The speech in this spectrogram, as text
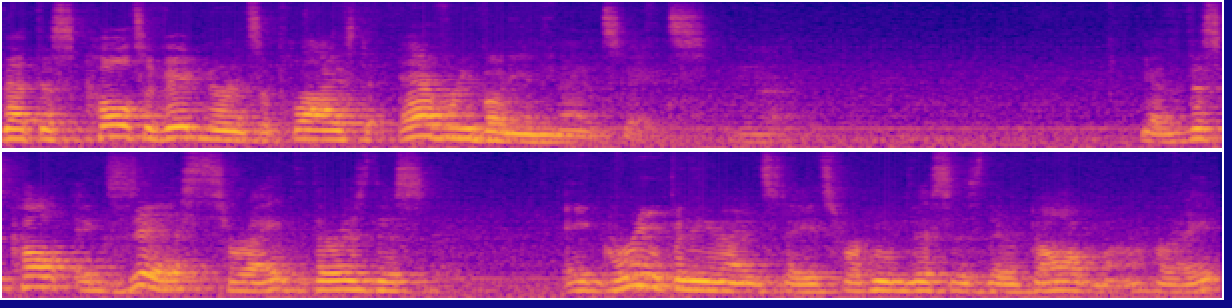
that this cult of ignorance applies to everybody in the United States? no, Yeah, this cult exists, right? There is this a group in the United States for whom this is their dogma, right?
